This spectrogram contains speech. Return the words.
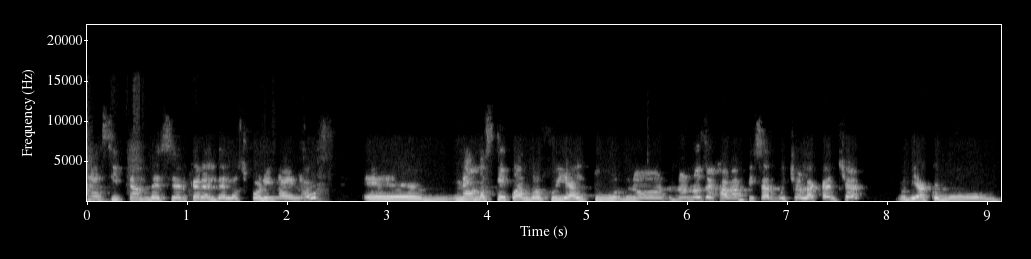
así tan de cerca era el de los 49ers, eh, nada más que cuando fui al tour no, no nos dejaban pisar mucho la cancha, ya como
